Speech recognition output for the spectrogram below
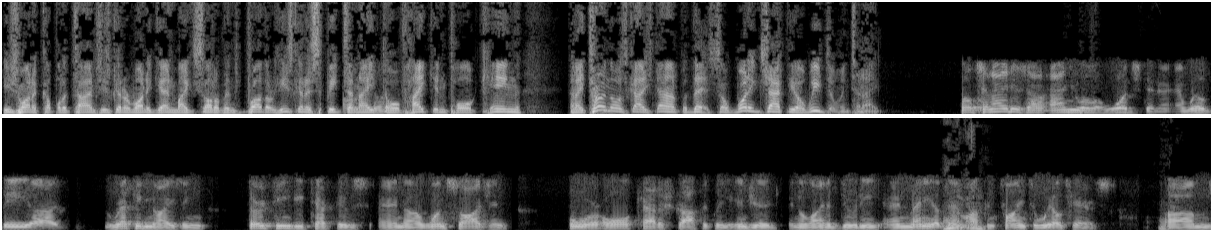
He's run a couple of times. He's going to run again. Mike Sullivan's brother. He's going to speak tonight. sure. Dov Hikind, Paul King. And I turned those guys down for this. So what exactly are we doing tonight? Well, tonight is our annual awards dinner, and we'll be uh, recognizing 13 detectives and uh, one sergeant who were all catastrophically injured in the line of duty, and many of them are confined to wheelchairs. Um,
